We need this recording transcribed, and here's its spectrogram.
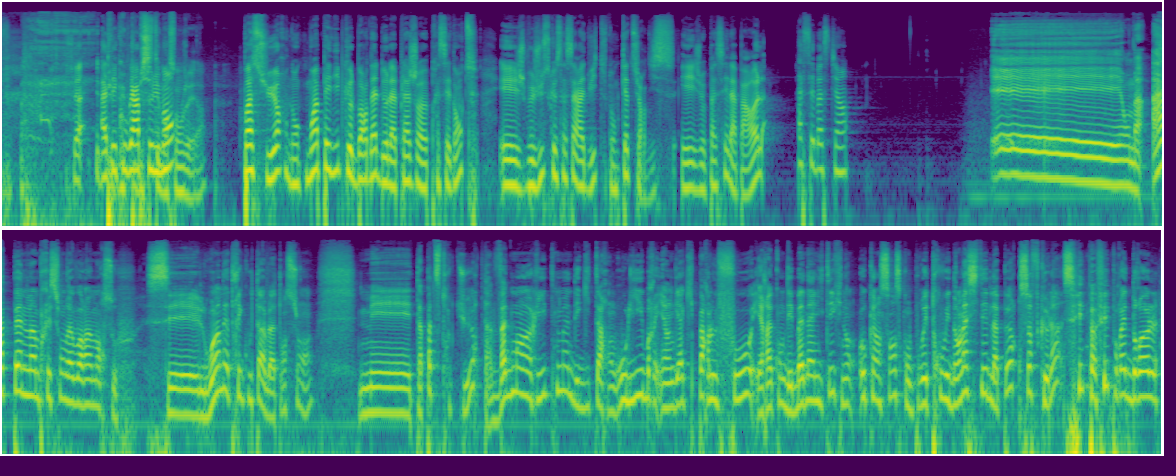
Bref. à, découvrir absolument. mensongère. Pas sûr. Donc moins pénible que le bordel de la plage euh, précédente. Et je veux juste que ça s'arrête vite. Donc 4 sur 10. Et je passais la parole à Sébastien. Et on a à peine l'impression d'avoir un morceau. C'est loin d'être écoutable, attention. hein. Mais t'as pas de structure, t'as vaguement un rythme, des guitares en roue libre et un gars qui parle faux et raconte des banalités qui n'ont aucun sens qu'on pourrait trouver dans la cité de la peur. Sauf que là, c'est pas fait pour être drôle.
